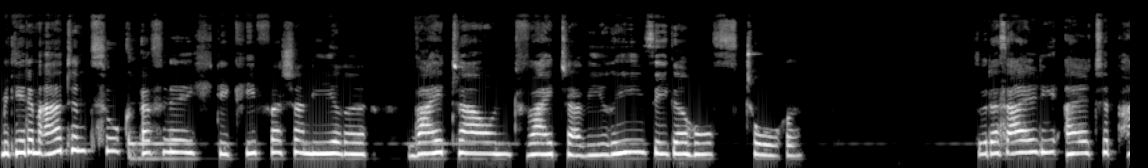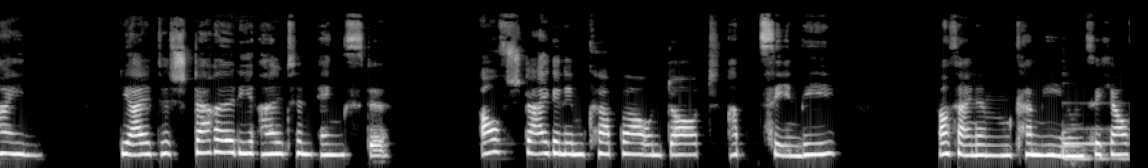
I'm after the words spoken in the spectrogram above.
Mit jedem Atemzug öffne ich die Kieferscharniere weiter und weiter wie riesige Hoftore, so dass all die alte Pein, die alte Starre, die alten Ängste aufsteigen im Körper und dort abziehen wie aus einem Kamin und sich auf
